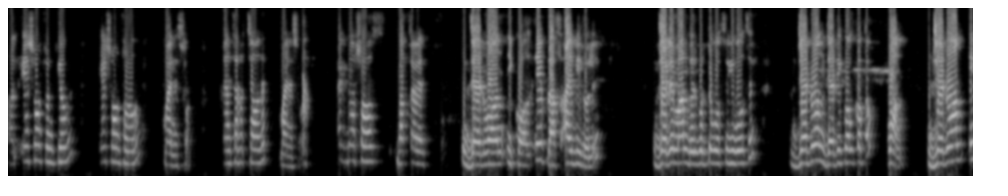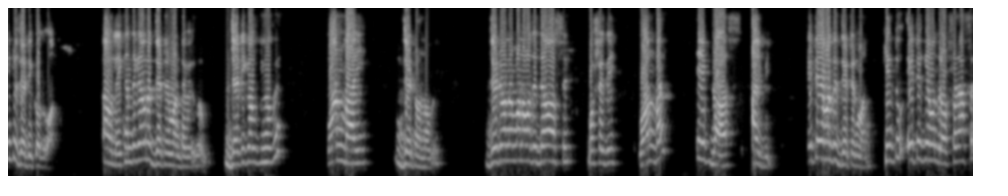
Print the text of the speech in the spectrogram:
তাহলে এ সমান কি হবে? এ সমান হবে মাইনাস ওয়ান অ্যান্সার হচ্ছে আমাদের মাইনাস ওয়ান একদম সহজ, বাচ্চা Z one equal A plus হলে জেড এর মান বের করতে বলছে কি বলছে? জেড ওয়ান জেড কত? One Z one into Z equal তাহলে এখান থেকে আমরা জেড এর মানটা বের করব। জেড ইকুয়াল কি হবে? ওয়ান বাই জেড ওয়ান হবে। জেড ওয়ানের মান আমাদের দেওয়া আছে, বসাই দিই। One by A plus I B এটাই আমাদের জেড এর মান। কিন্তু এটা কি আমাদের অপশনে আছে?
